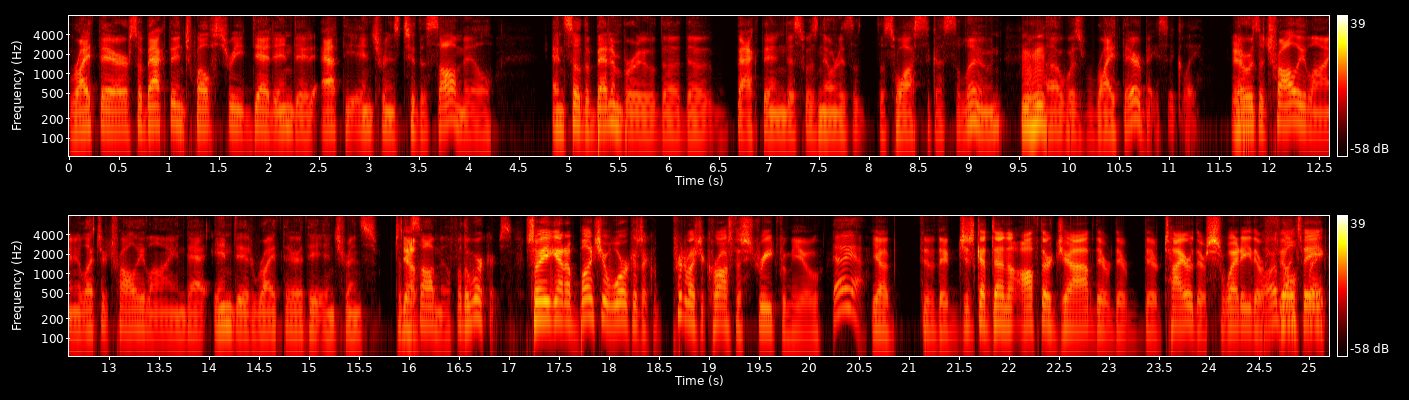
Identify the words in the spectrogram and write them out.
right there. So back then, 12th Street dead ended at the entrance to the sawmill. And so the Bed and Brew, the the back then this was known as the Swastika Saloon, uh, was right there basically. Yeah. There was a trolley line, electric trolley line that ended right there at the entrance to the Yeah. sawmill for the workers. So you got a bunch of workers ac- pretty much across the street from you. Yeah, yeah. Yeah, they, they just got done off their job. They're they're they're tired. They're sweaty. They're Or lunch filthy. break.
